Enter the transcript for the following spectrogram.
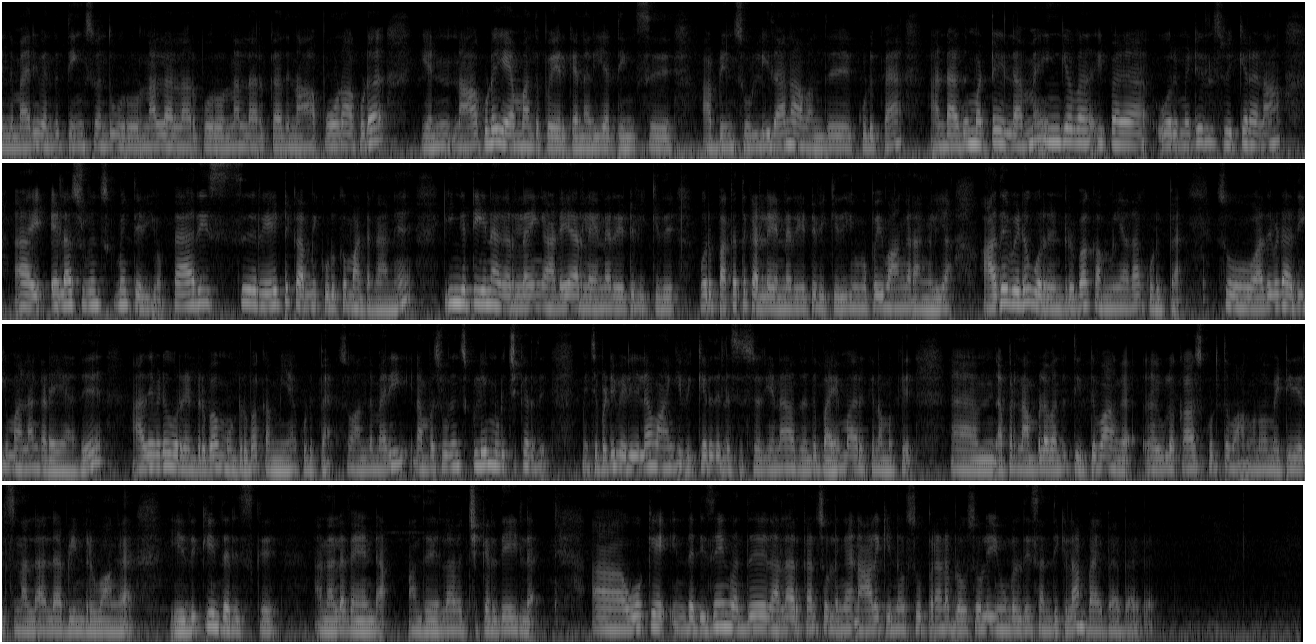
இந்த மாதிரி வந்து திங்ஸ் வந்து ஒரு ஒரு நாள் நல்லாயிருக்கும் ஒரு ஒரு நாள் நல்லா இருக்காது நான் போனால் கூட என் நான் கூட ஏமாந்து போயிருக்கேன் நிறையா திங்ஸு அப்படின்னு சொல்லி தான் நான் வந்து கொடுப்பேன். அண்ட் அது மட்டும் இல்லாமல் இங்கே வ இப்போ ஒரு மெட்டீரியல்ஸ் விற்கிறேன்னா எல்லா ஸ்டூடெண்ட்ஸ்க்குமே தெரியும். பாரிஸு ரேட்டு கம்மி கொடுக்க மாட்டேன் நான். இங்கே டி நகரில் இங்கே அடையாரில் என்ன ரேட்டு விற்கிது ஒரு பக்கத்து கடையில் என்ன ரேட்டு விற்கிது இவங்க போய் வாங்குறாங்க இல்லையா? அதை விட ஒரு ரெண்டு ரூபா கம்மியாக தான் கொடுப்பேன். ஸோ அதை விட அதிகமாகலாம் கிடையாது. அதை விட ஒரு ரெண்டு ரூபா மூணு ரூபா கம்மியாக கொடுப்பேன். ஸோ அந்த மாதிரி நம்ம ஸ்டூடெண்ட்ஸ்குள்ளேயே முடிச்சுக்கிறது. மிச்சப்படி வெளியெல்லாம் வாங்கி விற்கிறது இல்லை சிஸ்டர் ஏன்னா அது வந்து பயமாக இருக்குது நமக்கு. அப்புறம் நம்மளை வந்து திட்டுவாங்க. இவ்வளோ காசு கொடுத்து வாங்கணும். மெட்டீரியல்ஸ் நல்லா இல்லை அப்படின்றவாங்க. எதுக்கு இந்த ரிஸ்க்கு அதனால் வேண்டாம். அதெல்லாம் வச்சுக்கிறதே இல்லை. ஓகே. இந்த டிசைன் வந்து நல்லா இருக்கான்னு சொல்லுங்கள் நாளைக்கு இன்னொரு சூப்பரான ப்ளவுஸோடு இவங்களதே சந்திக்கலாம். பாய் பாய் பாய் பாய்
